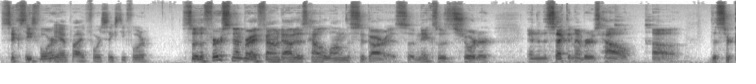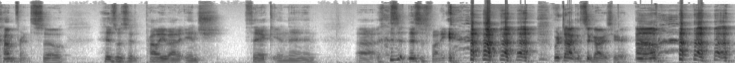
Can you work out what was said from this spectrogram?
Sixty-four. Yeah, probably 464. So the first number I found out is how long the cigar is. So Nick's was shorter, and then the second number is how uh, the circumference. So his was a, probably about an inch thick, and then uh, this, is, this is funny. We're talking cigars here. Um,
